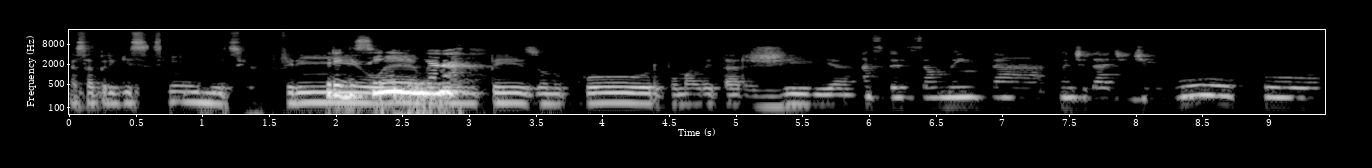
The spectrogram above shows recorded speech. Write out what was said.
essa preguiçinha, esse frio, Preguiçinha. É, um peso no corpo, uma letargia. Às vezes aumenta a quantidade de muco.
